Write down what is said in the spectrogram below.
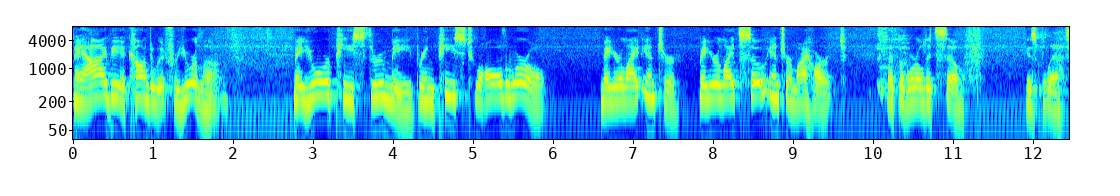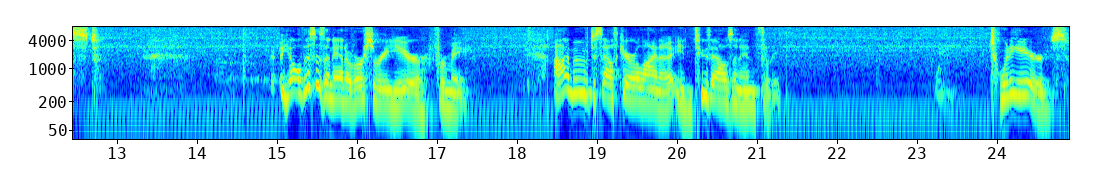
may I be a conduit for your love May your peace through me bring peace to all the world. May your light enter. May your light so enter my heart that the world itself is blessed. Y'all, this is an anniversary year for me. I moved to South Carolina in 2003. 20, 20 years.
